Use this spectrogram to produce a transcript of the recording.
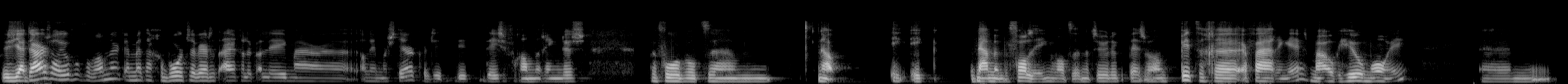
dus ja, daar is al heel veel veranderd. En met haar geboorte werd het eigenlijk alleen maar, uh, alleen maar sterker, dit, dit, deze verandering. Dus bijvoorbeeld, um, nou, ik, ik, na mijn bevalling, wat natuurlijk best wel een pittige ervaring is, maar ook heel mooi. Um,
